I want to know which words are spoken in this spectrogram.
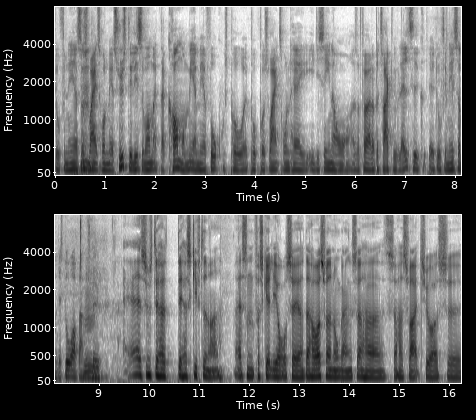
du finerer så mm. Schweiz rundt, men jeg synes, det er ligesom om, at der kommer mere og mere fokus på, på, på Schweiz rundt her i, i de senere år. Altså før der betragter vi vel altid øh, Dauphiné som det store opvarmningsløb. Mm. Jeg synes, det har, det har skiftet meget af sådan forskellige årsager. Der har også været nogle gange, så har, så har Schweiz jo også... Øh,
